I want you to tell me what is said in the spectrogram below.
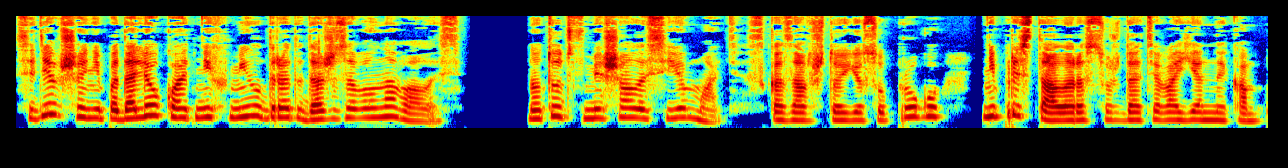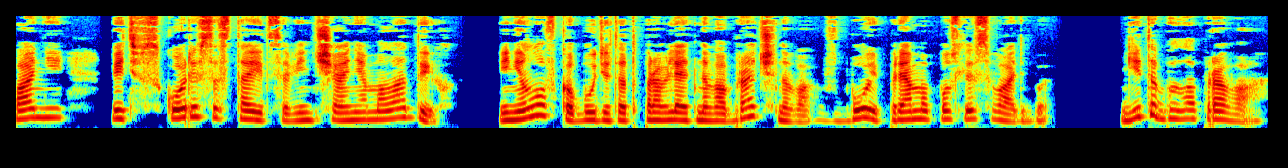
Сидевшая неподалеку от них Милдред даже заволновалась. Но тут вмешалась ее мать, сказав, что ее супругу не пристало рассуждать о военной кампании, ведь вскоре состоится венчание молодых, и неловко будет отправлять новобрачного в бой прямо после свадьбы. Гита была права,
